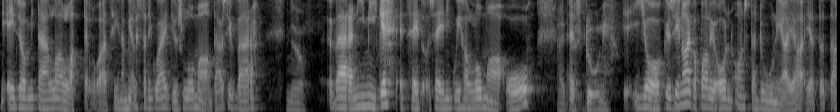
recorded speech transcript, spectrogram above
niin ei se ole mitään lallattelua. Et siinä mielessä niin kuin äitiysloma on täysin väärä, Joo. väärä nimike, että se ei, se ei niin kuin ihan lomaa ole. Äitiysduuni. Et, joo, kyllä siinä aika paljon on, on sitä duunia ja, ja tota,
